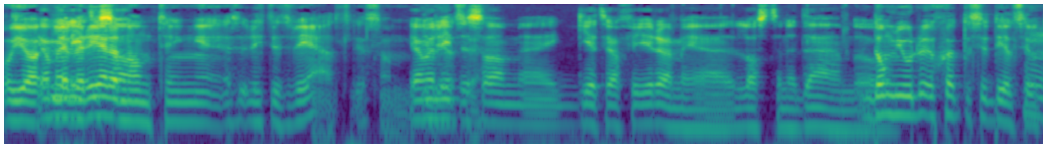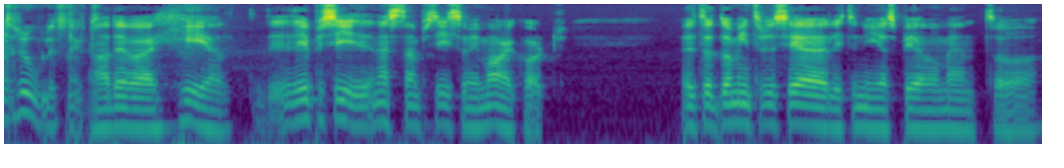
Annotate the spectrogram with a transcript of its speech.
Och jag Ja, leverera som- någonting eh, riktigt rejält liksom. Ja men lite som eh, GTA 4 med Lost in the Damned och... De gjorde, skötte sitt DLC Mm. otroligt snyggt. Ja det var helt... Det är precis, nästan precis som i Mario Kart. Utan de introducerar lite nya spelmoment och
